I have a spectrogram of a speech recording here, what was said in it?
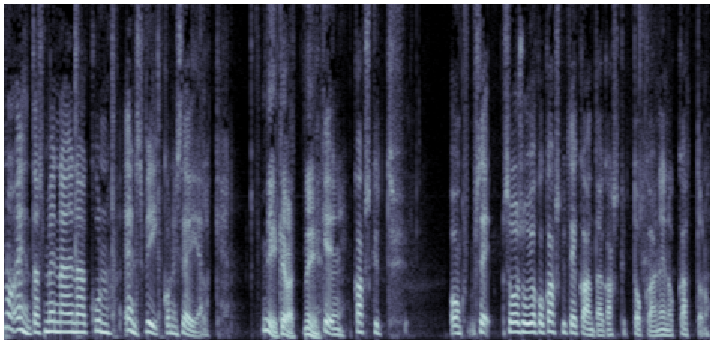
No eihän tässä mennä enää kun ensi viikko, niin sen jälkeen. Niin, kevät, niin. Okei, 20, onko se, se osuu joko 20 ekaan tai 20 tokaan, en ole kattonut.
